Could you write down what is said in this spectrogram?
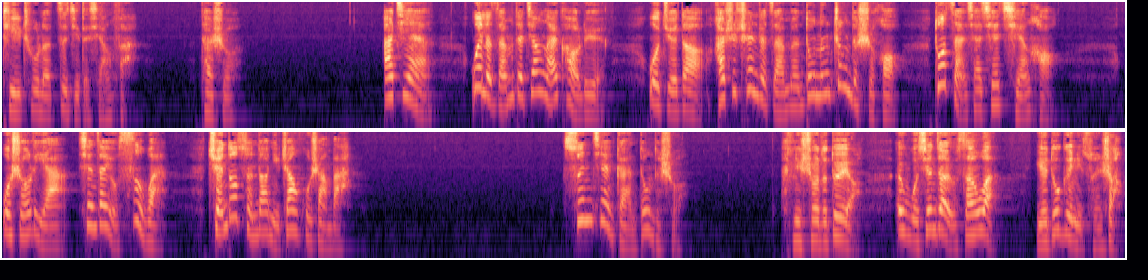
提出了自己的想法。他说：“阿健，为了咱们的将来考虑。”我觉得还是趁着咱们都能挣的时候，多攒下些钱好。我手里啊，现在有四万，全都存到你账户上吧。孙健感动的说：“你说的对啊，哎，我现在有三万，也都给你存上。”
